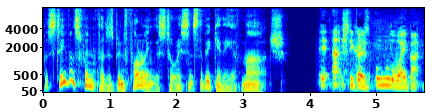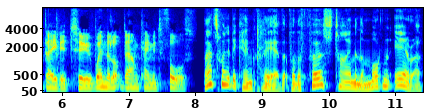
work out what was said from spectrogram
But Steven Swinford has been following this story since the beginning of March. It actually goes all the way back, David, to when the lockdown came into force. That's when it became clear that for the first time in the modern era,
